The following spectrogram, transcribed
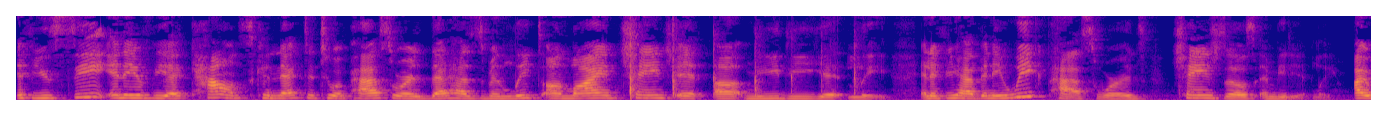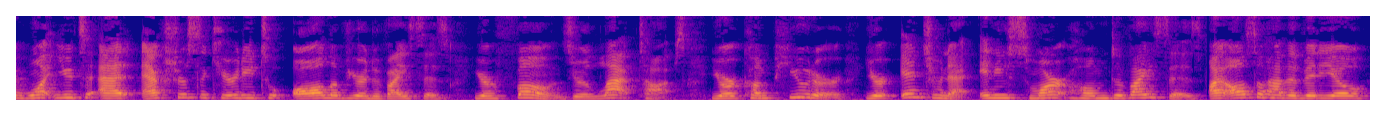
If you see any of the accounts connected to a password that has been leaked online, change it immediately. And if you have any weak passwords, change those immediately. I want you to add extra security to all of your devices, your phones, your laptops, your computer, your internet, any smart home devices. I also have a video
